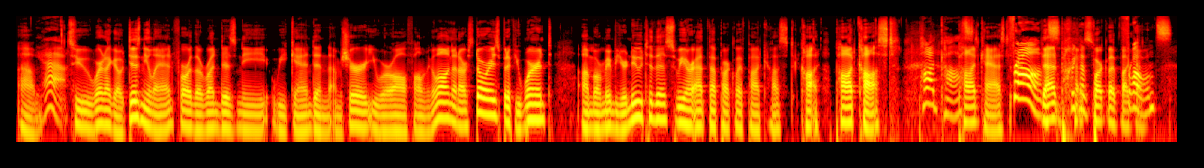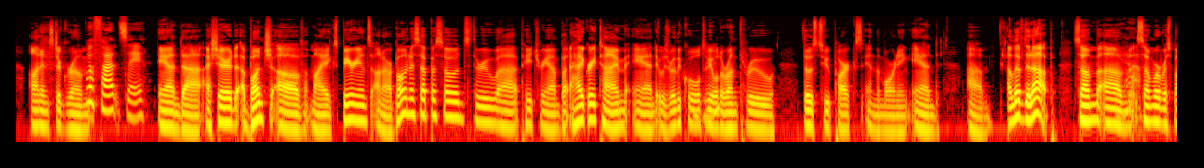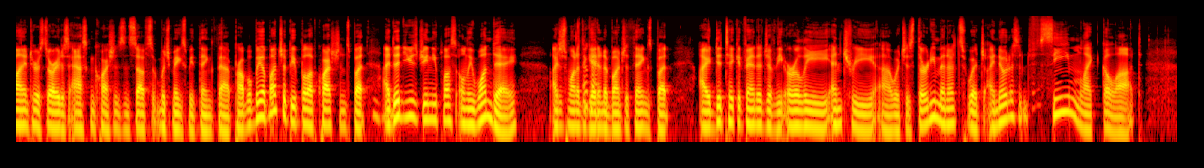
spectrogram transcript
Um, Yeah. To where did I go? Disneyland for the Run Disney weekend, and I'm sure you were all following along on our stories. But if you weren't, um, or maybe you're new to this, we are at that Park Life podcast co- podcast Podcast. podcast France. that because Park Life podcast France. on Instagram. We're fancy. And uh, I shared a bunch of my experience on our bonus episodes through uh, Patreon. But I had a great time, and it was really cool to be able Mm-hmm. to run through those two parks in the morning. And um, I lived it up. Some um, Yeah. some were responding to her story, just asking questions and stuff, which makes me think that probably a bunch of people have questions. But I did use Genie Plus only one day. I just wanted to get Mm-hmm. In a bunch of things, but I did take advantage of the early entry, uh, which is 30 minutes, which I know doesn't seem like a lot.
